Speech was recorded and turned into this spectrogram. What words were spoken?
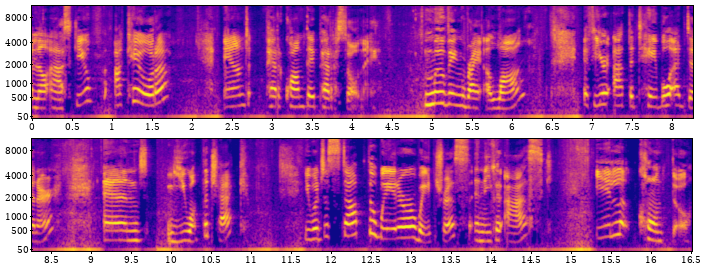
And they'll ask you a che ora and per quante persone. Moving right along, if you're at the table at dinner and you want the check, you would just stop the waiter or waitress and you could ask il conto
